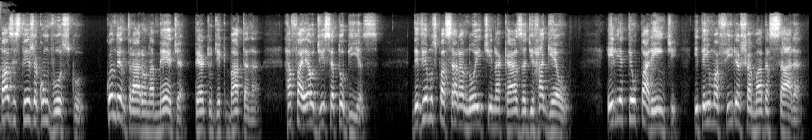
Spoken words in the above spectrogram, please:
paz esteja convosco. Quando entraram na média, perto de Ecbátana, Rafael disse a Tobias: Devemos passar a noite na casa de Raguel. Ele é teu parente e tem uma filha chamada Sara.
